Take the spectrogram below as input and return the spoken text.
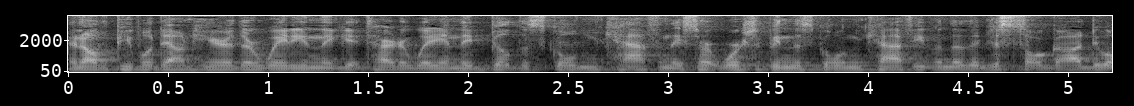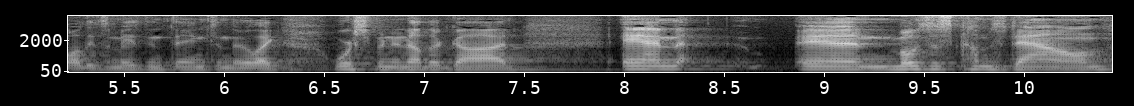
and all the people down here, they're waiting, they get tired of waiting, and they build this golden calf, and they start worshiping this golden calf, even though they just saw God do all these amazing things, and they're like worshiping another God. And, and Moses comes down,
